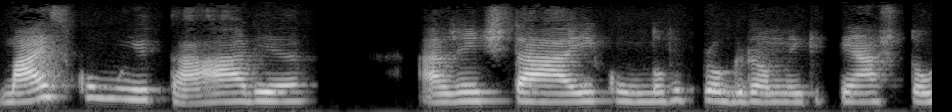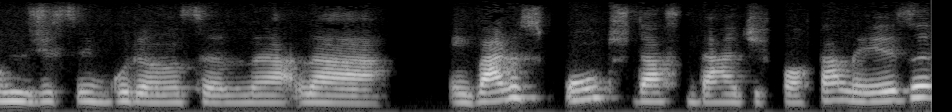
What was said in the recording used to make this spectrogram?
mais comunitária, a gente está aí com um novo programa em que tem as torres de segurança na, na em vários pontos da cidade de Fortaleza,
